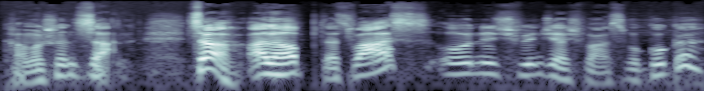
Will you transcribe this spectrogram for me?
Kann man schon sagen. So, alle hopp, das war's und ich wünsche euch Spaß. Mal gucken.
